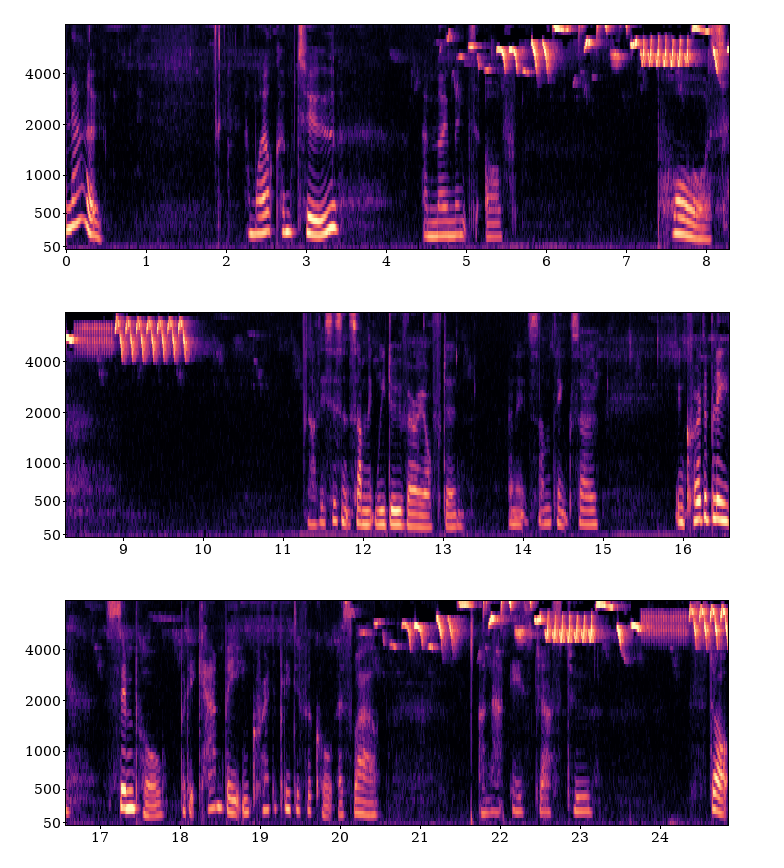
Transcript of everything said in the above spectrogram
Hello, and welcome to a moment of pause. Now, this isn't something we do very often, and it's something so incredibly simple, but it can be incredibly difficult as well. And that is just to stop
